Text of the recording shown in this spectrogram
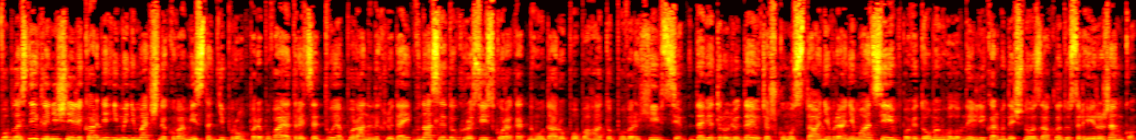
В обласній клінічній лікарні імені Мечникова міста Дніпро перебуває 32 поранених людей внаслідок російського ракетного удару по багатоповерхівці. Дев'ятеро людей у тяжкому стані в реанімації. Повідомив головний лікар медичного закладу Сергій Риженко.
